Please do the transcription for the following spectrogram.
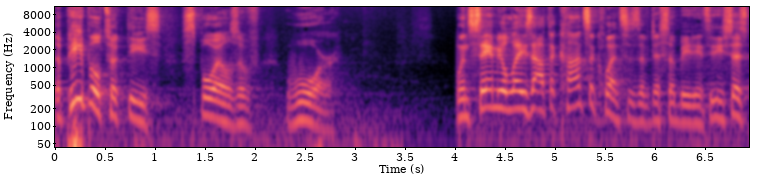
The people took these spoils of war. When Samuel lays out the consequences of disobedience, he says,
